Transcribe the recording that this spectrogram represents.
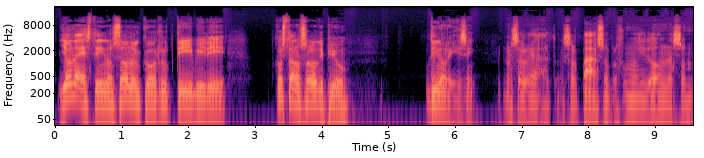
Gli onesti non sono incorruttibili, costano solo di più. Dino Risi, non serve altro, il sorpasso, il profumo di donna, insomma.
